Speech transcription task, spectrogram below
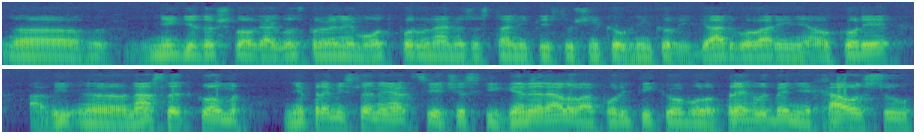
Uh, niekde došlo aj k ozbrojenému odporu, najmä zo strany príslušníkov linkových gard vo Varíne a okolie. A vy, uh, následkom nepremyslenej akcie českých generálov a politikov bolo prehlbenie chaosu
